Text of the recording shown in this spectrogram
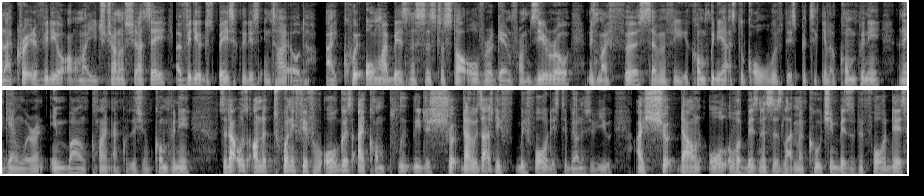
and I created a video on my YouTube channel, should I say? A video just basically just entitled, I quit all my businesses to start over again from zero. This is my first seven figure company. That's the goal with this particular company. And again, we're an inbound client acquisition company. So that was on the 25th of August. I completely just shut. It was actually before this, to be honest with you. I shut down all other businesses like my coaching business before this.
